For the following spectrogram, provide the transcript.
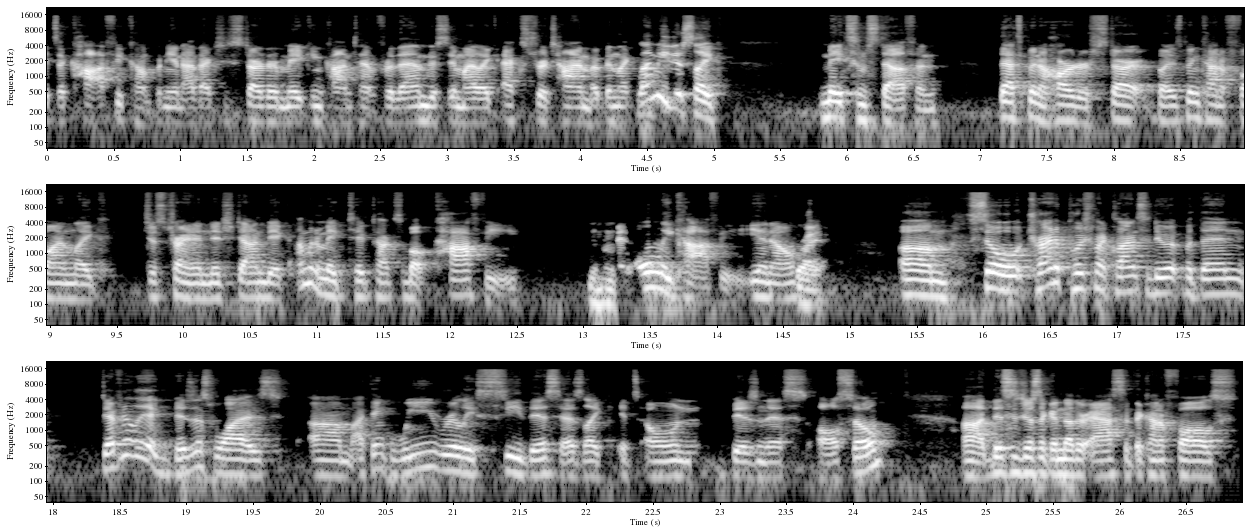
it's a coffee company and i've actually started making content for them just in my like extra time. I've been like let me just like make some stuff and that's been a harder start but it's been kind of fun like just trying to niche down and be like, I'm going to make TikToks about coffee mm-hmm. and only coffee, you know? Right. Um, so trying to push my clients to do it, but then definitely like business wise, um, I think we really see this as like its own business also. Uh, this is just like another asset that kind of falls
